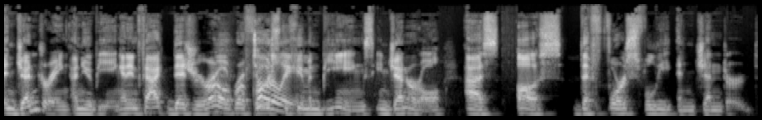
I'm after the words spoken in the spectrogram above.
engendering a new being. And in fact, de Giraud refers Totally. to human beings in general as us, the forcefully engendered.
